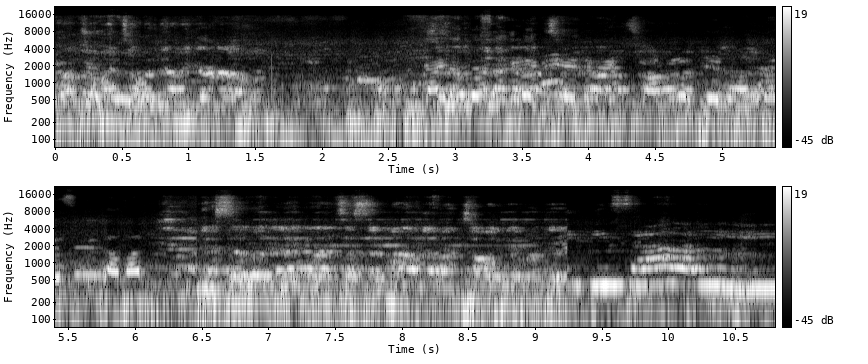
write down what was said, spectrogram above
आमच्या मंचावरती आम्ही करणार आहोत सर्व कलाकारांचा सन्मान या सर्व कलाकारांचा सन्मान आपल्या मंचावरती आपण करत ती साई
